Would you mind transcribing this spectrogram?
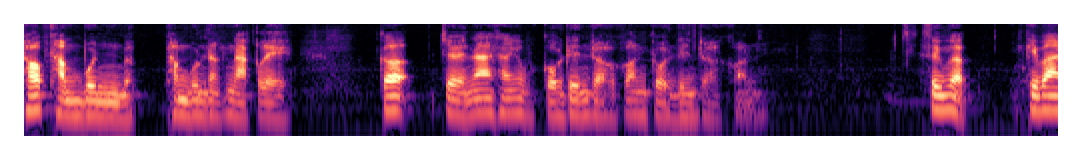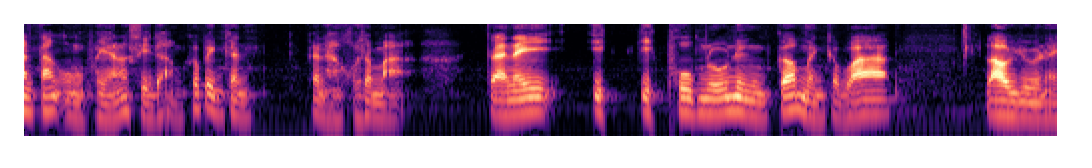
ชอบทำบุญแบบทำบุญหนัก ๆ เลย ก็เจอหน้าท่านก็บโกลเด้นดราก้อนโกลเด้นดราก้อนซึ่งแบบที่บ้านตั้งองค์พญานาคสีดำก็เป็นกันกันหาโคตมะ แต่ในอีกอีกภูมิรู้หนึ่งก็เหมือนกับว่าเราอยู่ใน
